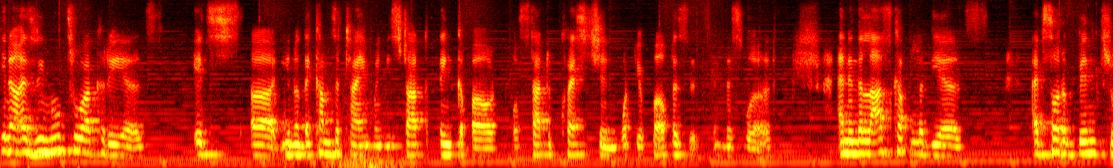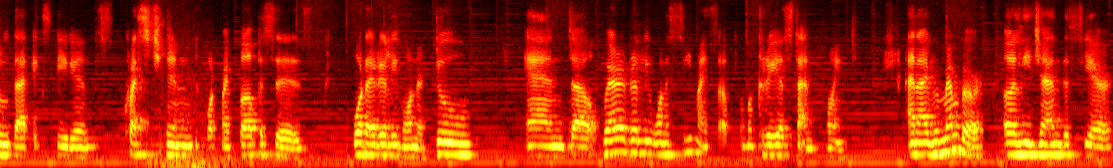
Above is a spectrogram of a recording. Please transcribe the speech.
you know, as we move through our careers, it's, uh, you know, there comes a time when you start to think about or start to question what your purpose is in this world. And in the last couple of years, I've sort of been through that experience, questioned what my purpose is, what I really want to do, and uh, where I really want to see myself from a career standpoint. And I remember early Jan this year,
